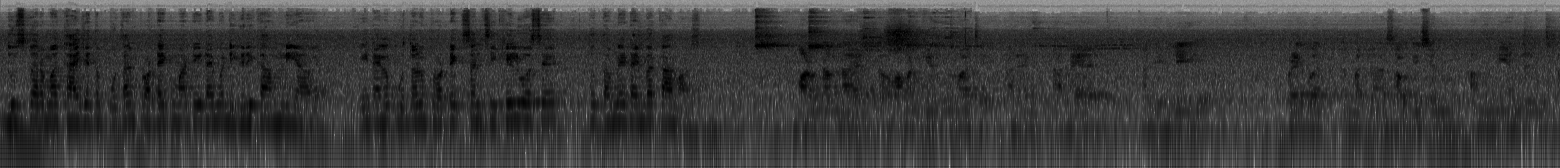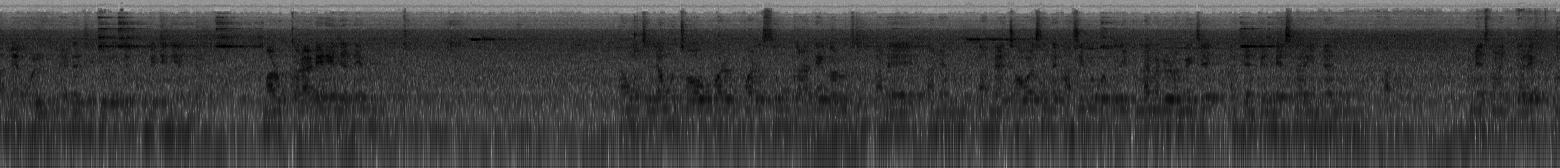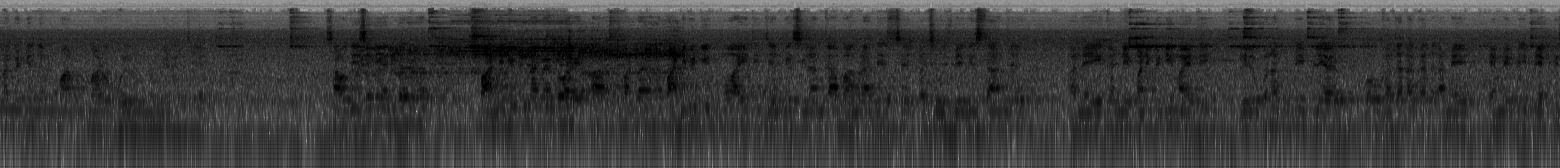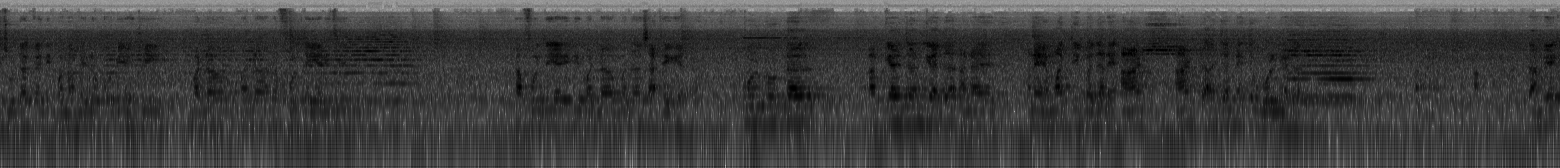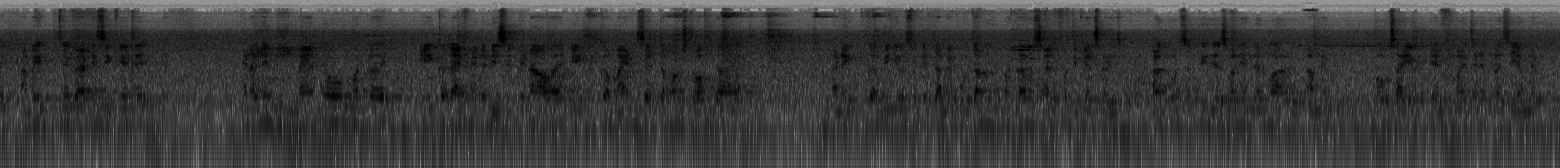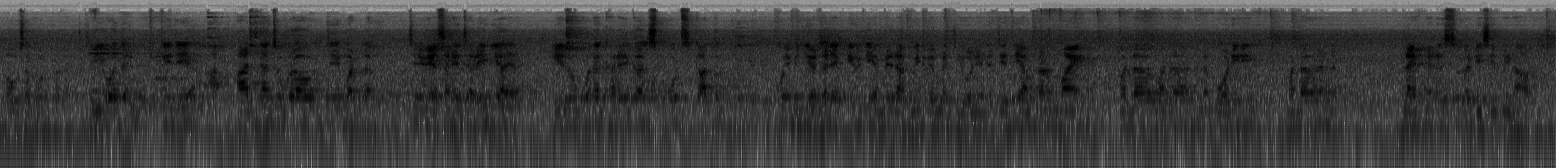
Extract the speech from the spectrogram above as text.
દુષ્કર્મ થાય છે, તો પોતાનું પ્રોટેક્ટ માટે એ ટાઈમે ડિગ્રી કામ નહીં આવે. એ ટાઈમે પોતાનું પ્રોટેક્શન શીખેલું હશે, તો તમને એ ટાઈમ પર કામ આવશે. મારું નામ નાયક વામન કિરણકુમાર છે, અને અમે દિલ્હી, આપણે મતલબ સાઉથ એશિયન આમની અંદર અમે ગોલ્ડ મેડલ જીતેલો છે, ભૂમિતિની અંદર. મારું કરાટેની જર્ની હું છેલ્લા હું છ વર્ષ વર્ષથી હું કરાટે કરું છું અને અને અમે છ વર્ષ અંદર ખાસી બહુ બધી ટુર્નામેન્ટો રમી છે જેમ કે નેશનલ ઇન્ટર નેશનલ દરેક ટુર્નામેન્ટની અંદર મારો ગોલ્ડ મેડલ છે. સાઉથ એશિયાની અંદર બહારની બી ટુર્નામેન્ટો મતલબ બહારની બી ટીમો આવી હતી, જેમ કે શ્રીલંકા, બાંગ્લાદેશ છે, પછી ઉઝબેકિસ્તાન છે, અને એક નેપાળની બી ટીમ આવી હતી. એ લોકોના બી પ્લેયર બહુ ખતરનાક હતા અને એમની બી પ્રેક્ટિસ જોરદાર કરી હતી, પણ અમે લોકો બી અહીંથી મતલબ મતલબ ફૂલ તૈયારીથી આ ફૂલ તૈયારીથી મતલબ બધા સાથે ગયા હતા. કુલ ટોટલ અગિયાર જણ ગયા હતા અને અને એમાંથી બધાને આઠ આઠ જણને તો ગોલ્ડ મેડલ અમે અમે જે કરાટી શીખીએ છીએ એનાથી મેં તો મતલબ એક લાઈફની અંદર ડિસિપ્લિન આવે, એક માઇન્ડસેટ તમારું સ્ટ્રોંગ થાય અને એક બીજી વસ્તુ કે તમે પોતાનું મતલબ સેલ્ફ ડિફેન્સ કરી શકો. આ કોર્ટ શક્તિ દેશવાની અંદરમાં અમને બહુ સારી ટ્રેનિંગ મળે છે અને પ્લસ એ અમને બહુ સપોર્ટ કરે છે. વાત કે જે આજના છોકરાઓ જે મતલબ જે વ્યસને ચડી ગયા, એ લોકોને ખરેખર સ્પોર્ટ્સ કાં તો કોઈ બીજી અધર એક્ટિવિટી એમને રાખવી જોઈએ એમને જીવવાની અંદર. જેથી એમના માઇન્ડ મતલબ મતલબ બોડી મતલબ લાઈફને ડિસિપ્લિન આવે.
